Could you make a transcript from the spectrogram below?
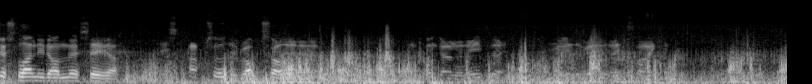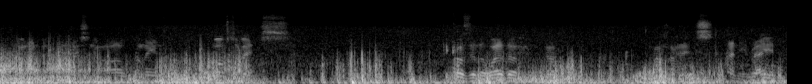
Just landed on this here. It's absolutely rock solid. Here. I couldn't get underneath it. Really, really, it's like all. I mean, most of it's because of the weather. And it's any rain,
